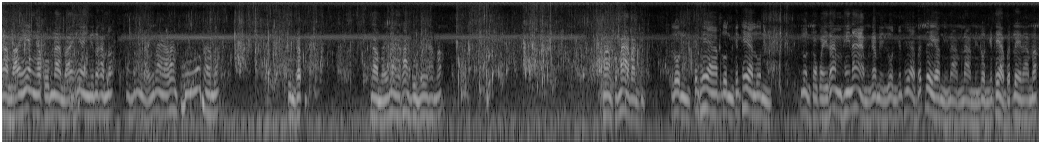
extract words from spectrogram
น้ำไหลายแห้งครับผมน้ำไหลายแห้งอยู่นะครับเนาะ มันไหลมาทั้งทุกน้ำนะคุณครับน้ำไหลมาทั้งคุณเลยนะครับเนาะน้ำก็มาบันล่นกันแท่ล่นกันแท่ล่นล่นเข้าไปทำให้หน้ำเหมือนครับนี่ล่นกันแท่เบิดเลยครับนี่น้ำน้ำนี่ล่นกันแท่เบิดเลยนะครับเนาะ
